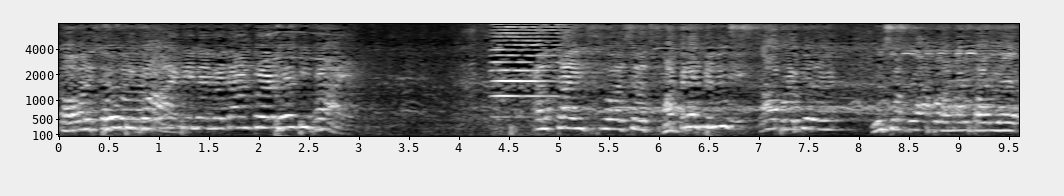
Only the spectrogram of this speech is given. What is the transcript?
اور میدان پہ ٹوینٹی فائیو آپ ہوتے رہے۔ اس وقت یہاں پر ہماری پائی ہے۔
